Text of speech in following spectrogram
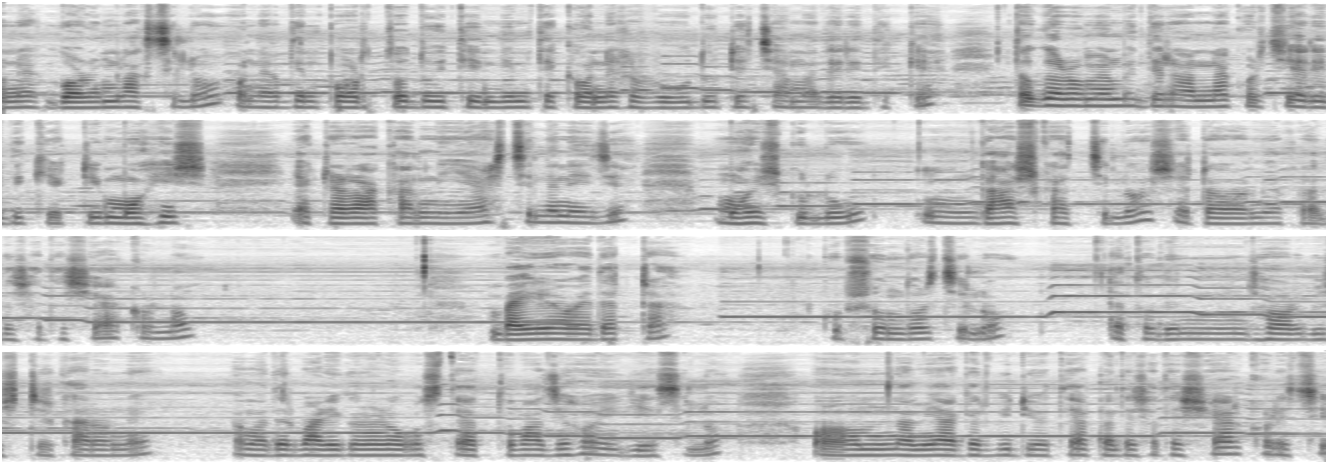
অনেক গরম লাগছিল। অনেক দিন পর তো দুই, তিন দিন থেকে অনেক রোদ উঠেছে আমাদের এদিকে। তো গরমের মধ্যে রান্না করছি আর এদিকে একটি মহিষ, একটা রাখাল নিয়ে আসছিলেন এই যে। মহিষগুলো ঘাস খাচ্ছিল, সেটাও আমি আপনাদের সাথে শেয়ার করলাম। বাইরের ওয়েদারটা খুব সুন্দর ছিল। এতদিন ঝড় বৃষ্টির কারণে আমাদের বাড়িঘরের অবস্থা এত বাজে হয়ে গিয়েছিল। আমি আগের ভিডিওতে আপনাদের সাথে শেয়ার করেছি।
